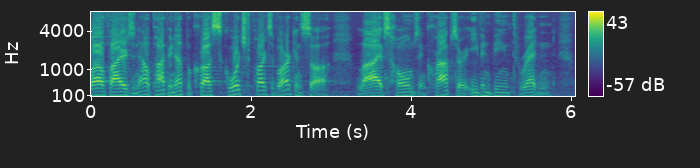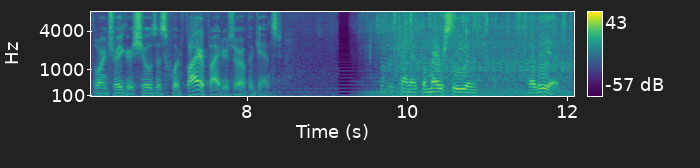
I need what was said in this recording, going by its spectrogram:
wildfires are now popping up across scorched parts of Arkansas. Lives, homes, and crops are even being threatened. Lauren Traeger shows us what firefighters are up against. We're kind of at the mercy of, of it.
